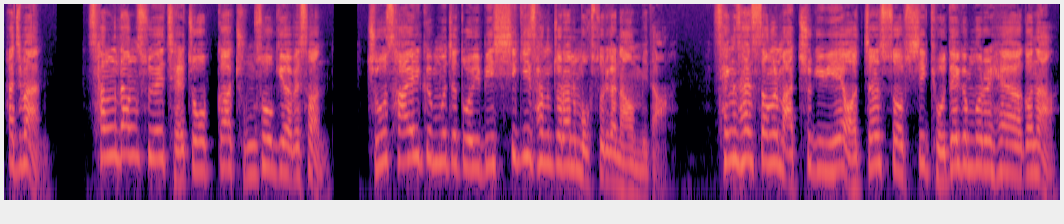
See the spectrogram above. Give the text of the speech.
하지만 상당수의 제조업과 중소기업에선 주 4일 근무제 도입이 시기상조라는 목소리가 나옵니다. 생산성을 맞추기 위해 어쩔 수 없이 교대 근무를 해야 하거나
